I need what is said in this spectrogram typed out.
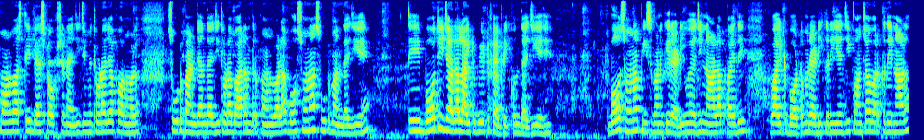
ਪਾਉਣ ਵਾਸਤੇ ਬੈਸਟ ਆਪਸ਼ਨ ਹੈ ਜੀ, ਜਿਵੇਂ ਥੋੜਾ ਜਿਹਾ ਫਾਰਮਲ ਸੂਟ ਬਣ ਜਾਂਦਾ ਜੀ ਥੋੜਾ ਬਾਹਰ ਅੰਦਰ ਪਾਉਣ ਵਾਲਾ, ਬਹੁਤ ਸੋਹਣਾ ਸੂਟ ਬਣਦਾ ਜੀ ਇਹ। ਤੇ ਬਹੁਤ ਹੀ ਜ਼ਿਆਦਾ ਲਾਈਟ weight ਫੈਬਰਿਕ ਹੁੰਦਾ ਜੀ ਇਹ। ਬਹੁਤ ਸੋਹਣਾ ਪੀਸ ਬਣ ਕੇ ਰੈਡੀ ਹੋਇਆ ਜੀ, ਨਾਲ ਆਪਾਂ ਇਹਦੇ ਵਾਈਟ ਬੋਟਮ ਰੈਡੀ ਕਰੀ ਹੈ ਜੀ। ਪੌਂਚਾ ਵਰਕ ਦੇ ਨਾਲ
